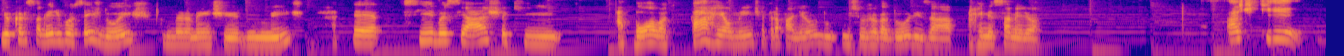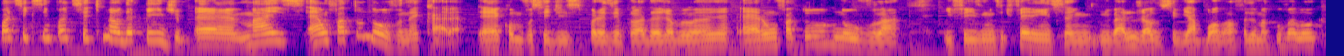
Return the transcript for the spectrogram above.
E eu quero saber de vocês dois, primeiramente do Luiz, é, se você acha que a bola está realmente atrapalhando os seus jogadores a arremessar melhor. Acho que Pode ser que sim, pode ser que não, depende. É, mas é um fator novo, né, cara? É como você disse, por exemplo, lá da Jabulani, era um fator novo lá. E fez muita diferença em, em vários jogos. Você via a bola lá fazer uma curva louca.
